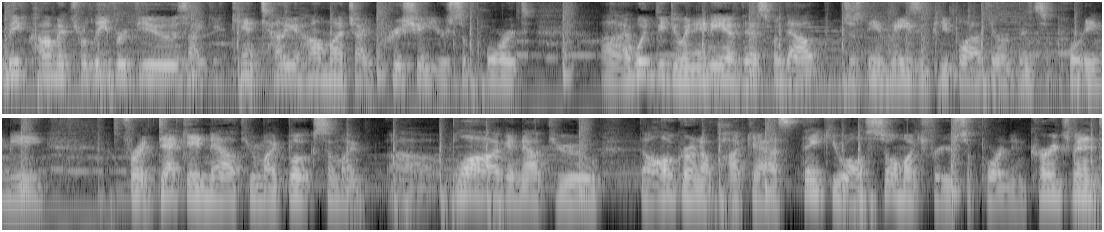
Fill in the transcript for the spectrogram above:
leave comments, or leave reviews. I can't tell you how much I appreciate your support. Uh, I wouldn't be doing any of this without just the amazing people out there who've been supporting me for a decade now through my books and my uh, blog and now through the All Grown Up podcast. Thank you all so much for your support and encouragement.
